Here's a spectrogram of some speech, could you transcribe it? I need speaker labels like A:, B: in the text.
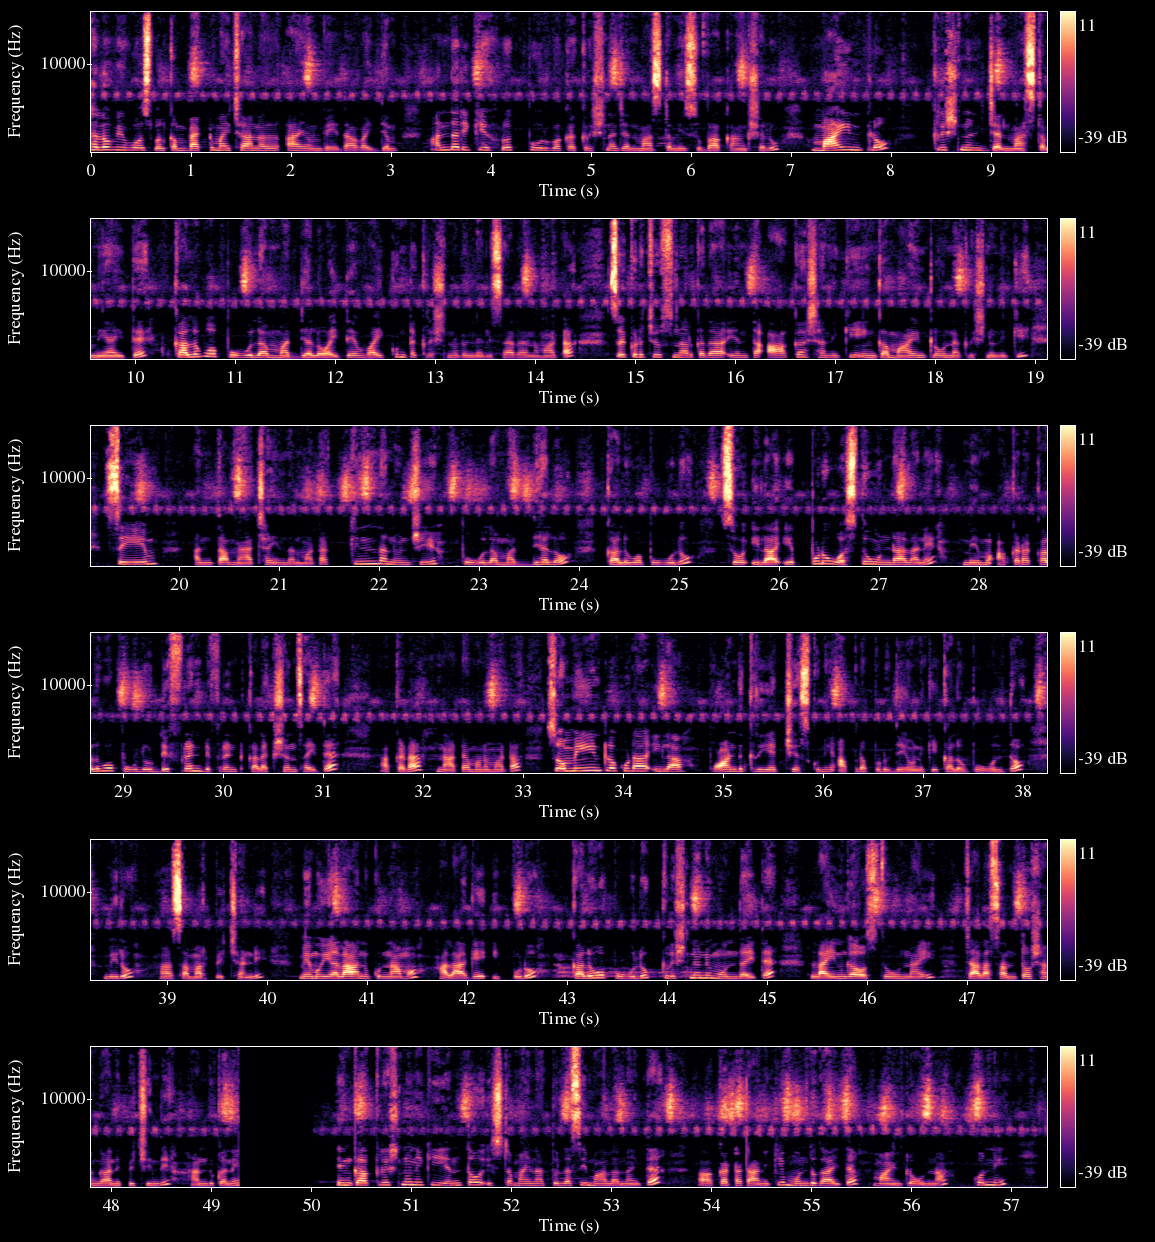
A: Hello viewers welcome back to my channel. I'm Veda Vaidyam. అందరికీ హృత్పూర్వక కృష్ణ జన్మాష్టమి శుభాకాంక్షలు. మా ఇంట్లో కృష్ణుని జన్మాష్టమి అయితే కలువ పువ్వుల మధ్యలో అయితే వైకుంఠ కృష్ణుడు నిలిచారన్నమాట. సో ఇక్కడ చూస్తున్నారు కదా ఎంత ఆకాశానికి ఇంకా మా ఇంట్లో ఉన్న కృష్ణునికి సేమ్ అంతా మ్యాచ్ అయిందనమాట. కింద నుంచి పువ్వుల మధ్యలో కలువ పువ్వులు. సో ఇలా ఎప్పుడు వస్తూ ఉండాలని మేము అక్కడ కలువ పువ్వులు డిఫరెంట్ డిఫరెంట్ కలెక్షన్స్ అయితే అక్కడ నాటామన్నమాట. సో మీ ఇంట్లో కూడా ఇలా పాండ్ క్రియేట్ చేసుకుని అప్పుడప్పుడు దేవునికి కలువ పువ్వులతో మీరు సమర్పించండి. మేము ఎలా అనుకున్నామో అలాగే ఇప్పుడు కలువ పువ్వులు కృష్ణుని ముందైతే లైన్గా వస్తూ ఉన్నాయి. చాలా సంతోషంగా అనిపించింది. అందుకని ఇంకా కృష్ణునికి ఎంతో ఇష్టమైన తులసి మాలను అయితే కట్టడానికి ముందుగా అయితే మా ఇంట్లో ఉన్న కొన్ని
